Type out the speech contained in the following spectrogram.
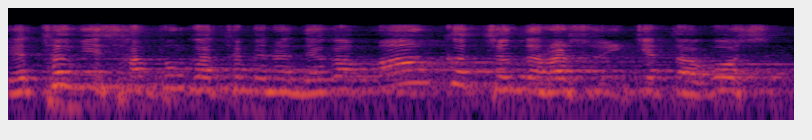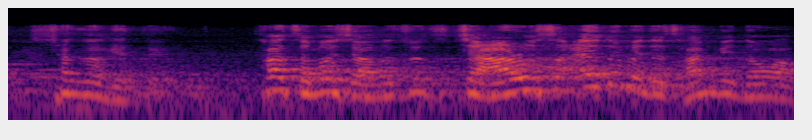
애터미 상품 같으면 내가 마음껏 전달할 수 있겠다고 시- 생각했대요. 他怎么想的？就是假如是爱多美的产品的话，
